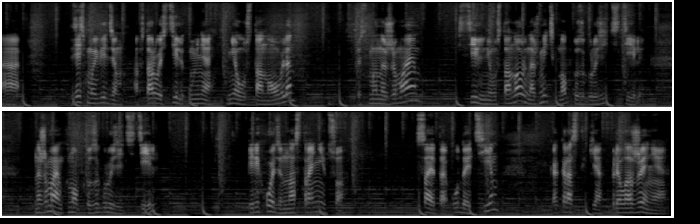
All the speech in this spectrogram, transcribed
А, здесь мы видим, второй стиль у меня не установлен. То есть мы нажимаем, стиль не установлен, нажмите кнопку «Загрузить стили». Нажимаем кнопку «Загрузить стиль». Переходим на страницу сайта UD Team, как раз таки в приложение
